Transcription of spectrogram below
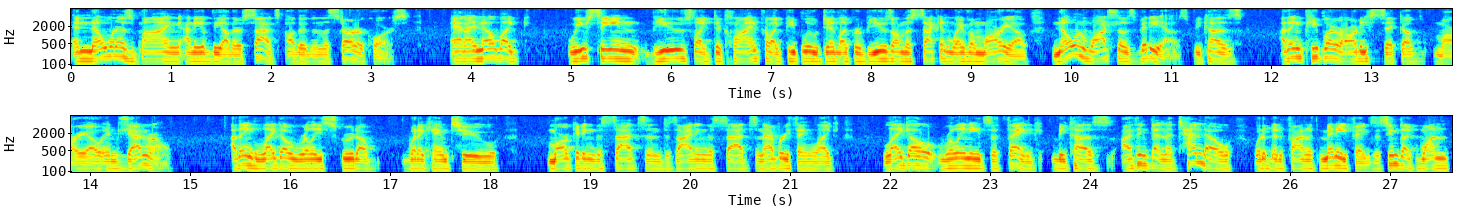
and no one is buying any of the other sets other than the starter course. And I know like we've seen views like decline for like people who did like reviews on the second wave of Mario. No one watched those videos because I think people are already sick of Mario in general. I think Lego really screwed up when it came to marketing the sets and designing the sets and everything. Like Lego really needs to think because I think that Nintendo would have been fine with minifigs. It seems like one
